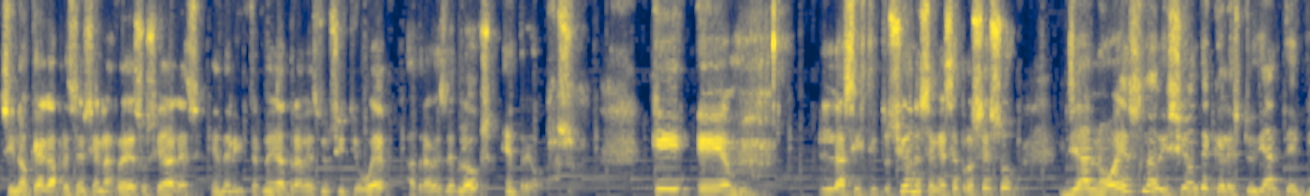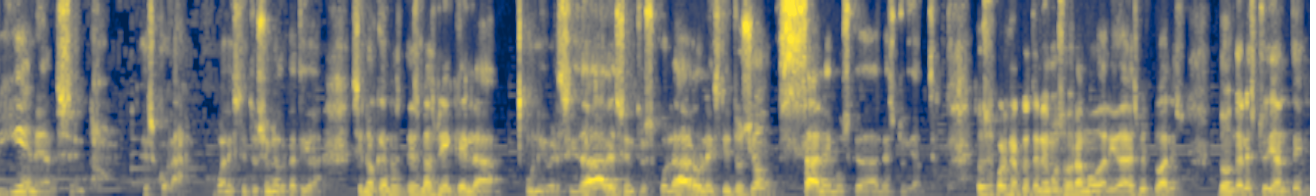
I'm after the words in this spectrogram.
sino que haga presencia en las redes sociales, en el Internet a través de un sitio web, a través de blogs, entre otros. Que eh, las instituciones en ese proceso ya no es la visión de que el estudiante viene al centro escolar o a la institución educativa, sino que es más bien que la universidad, el centro escolar o la institución sale en búsqueda del estudiante. Entonces, por ejemplo, tenemos ahora modalidades virtuales donde el estudiante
